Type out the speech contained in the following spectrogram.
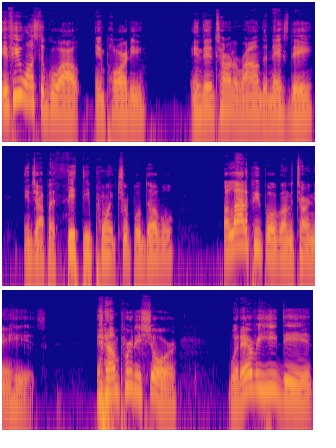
if he wants to go out and party and then turn around the next day and drop a 50 point triple double, a lot of people are going to turn their heads. And I'm pretty sure whatever he did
